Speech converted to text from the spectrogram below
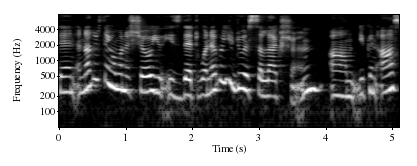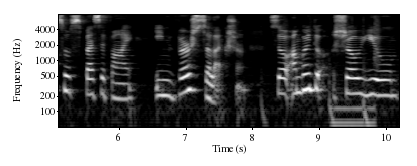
Then another thing I want to show you is that whenever you do a selection, um, you can also specify inverse selection. So I'm going to show you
